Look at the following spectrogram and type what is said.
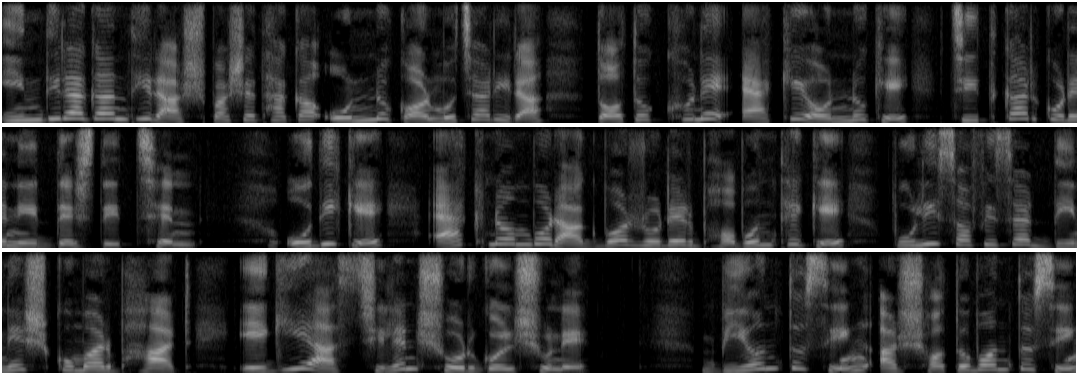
ইন্দিরা গান্ধীর আশপাশে থাকা অন্য কর্মচারীরা ততক্ষণে একে অন্যকে চিৎকার করে নির্দেশ দিচ্ছেন। ওদিকে এক নম্বর আকবর রোডের ভবন থেকে পুলিশ অফিসার দীনেশ কুমার ভাট এগিয়ে আসছিলেন শোরগোল শুনে। বিয়ন্ত সিং আর শতবন্ত সিং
